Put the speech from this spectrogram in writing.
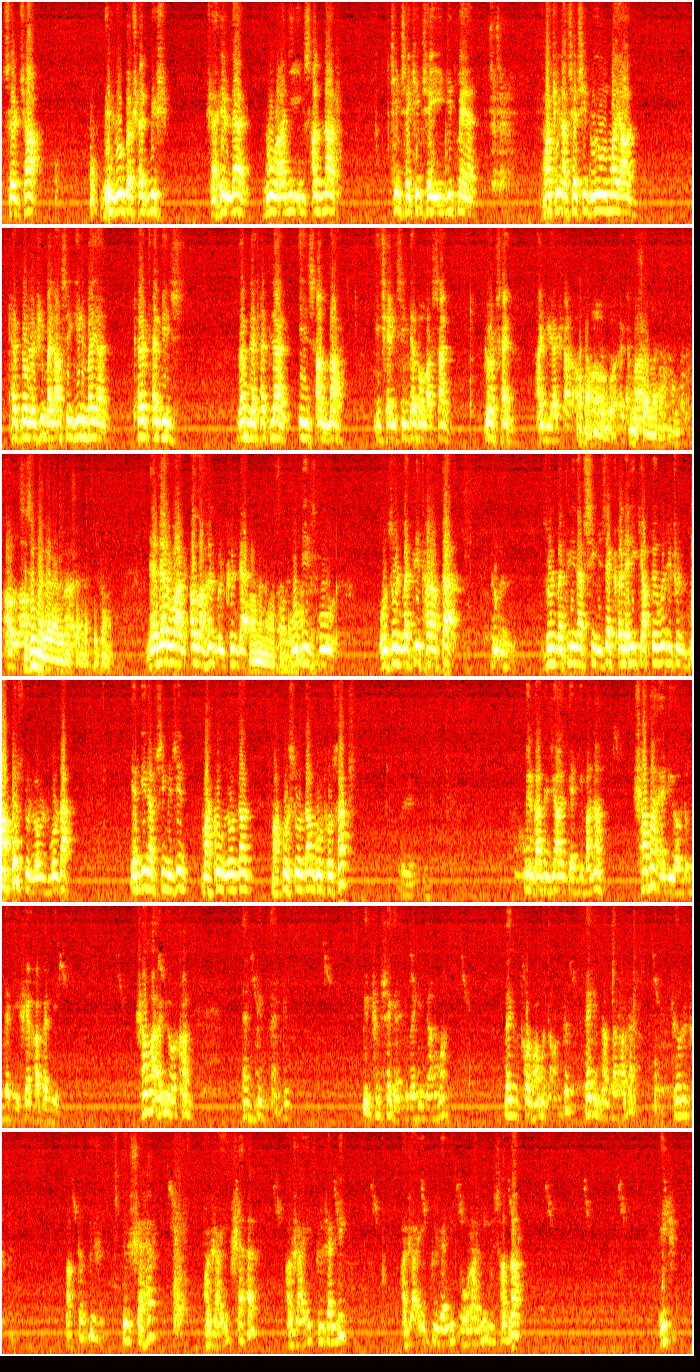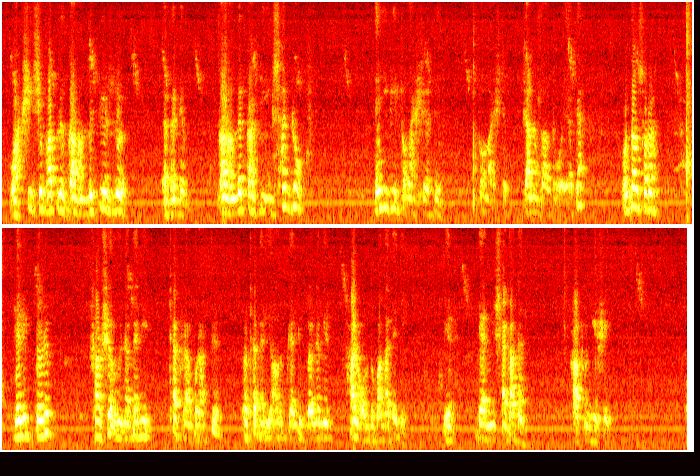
sırça, bir nur döşenmiş şehirler, nurani insanlar, kimse kimseyi incitmeyen, makine sesi duyulmayan, teknoloji belası girmeyen, tertemiz memleketler, insanlar içerisinde dolaşsan, görsen, hadi yaşa Allahu Ekber. İnşallah. Allah. Sizinle beraber inşallah sultanım. Neler var Allah'ın mülkünde. Amin. Bu biz bu o zulmetli tarafta zulmetli nefsimize kölelik yaptığımız için mahpus duruyoruz burada. Kendi nefsimizin mahkumluğundan, mahpusluğundan kurtulsak bir kadıncağız geldi bana Şam'a eriyordum dedi Şeyh Efendi. Şam'a eriyorken endim endim bir kimse geldi benim yanıma. Benim torbamı da aldı. Benimle beraber yürüdük. Baktım bir, bir şehir, acayip şehir, acayip güzellik, acayip güzellik, nurani insanlar. Hiç vahşi sıfatlı, karanlık yüzlü, efendim, karanlık kalpli insan yok. Beni bir dolaştırdı, dolaştım, canım kaldı o yerde. Ondan sonra gelip dönüp çarşı önüne beni tekrar bıraktı. Öteberi'yi alıp geldim. Böyle bir hal oldu bana dedi. Bir dervişe kadın, hatun kişi.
